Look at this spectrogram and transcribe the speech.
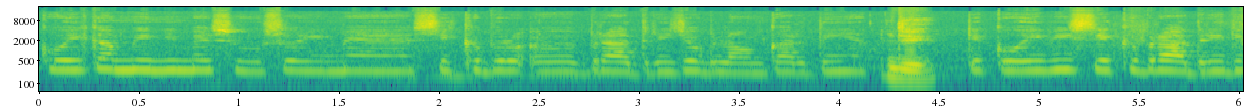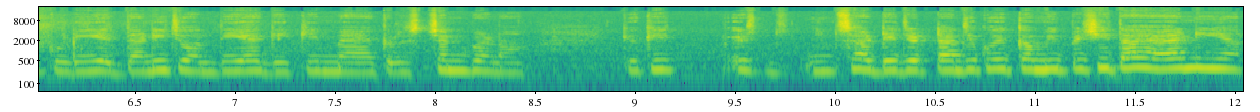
ਕੋਈ ਕਮੀ ਨਹੀਂ ਮਹਿਸੂਸ ਹੋਈ। ਮੈਂ ਸਿੱਖ ਬਰ- ਅਹ ਬਰਾਦਰੀ ਚੋਂ ਬਿਲੋਂਗ ਕਰਦੀ ਆ ਜੀ। ਤੇ ਕੋਈ ਵੀ ਸਿੱਖ ਬਰਾਦਰੀ ਦੀ ਕੁੜੀ ਇਦਾਂ ਨਹੀਂ ਚਾਹੁੰਦੀ ਹੈਗੀ ਕਿ ਮੈਂ ਕ੍ਰਿਸਚੀਅਨ ਬਣਾ। ਕਿਉਂਕਿ ਇਸ- ਸਾਡੇ ਜੱਟਾਂ 'ਚ ਕੋਈ ਕਮੀ ਪੇਸ਼ੀ ਤਾਂ ਹੈ ਨਹੀਂ ਆ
